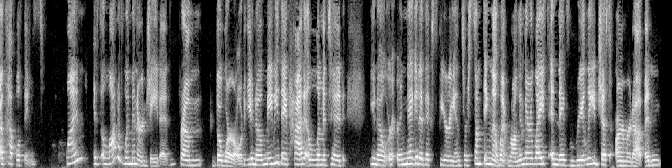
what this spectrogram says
a couple things. One is a lot of women are jaded from the world. You know, maybe they've had a limited you know, or, or, negative experience or something that went wrong in their life and they've really just armored up. And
